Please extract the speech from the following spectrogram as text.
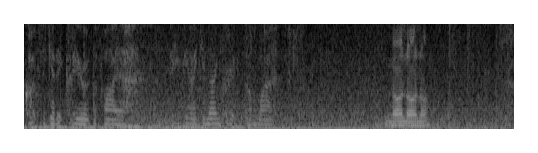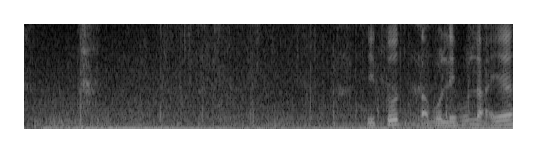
Got to get it clear of the fire. Maybe I can anchor it somewhere. No, no, no. Itu tak boleh pula ya.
